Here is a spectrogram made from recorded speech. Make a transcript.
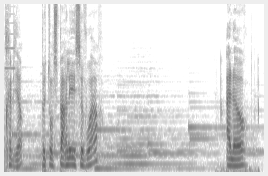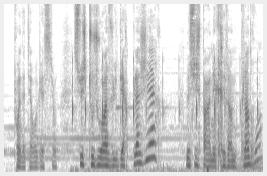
Très bien. Peut-on se parler et se voir? Alors Point d'interrogation. Suis-je toujours un vulgaire plagiaire? Ne suis-je pas un écrivain de plein droit?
